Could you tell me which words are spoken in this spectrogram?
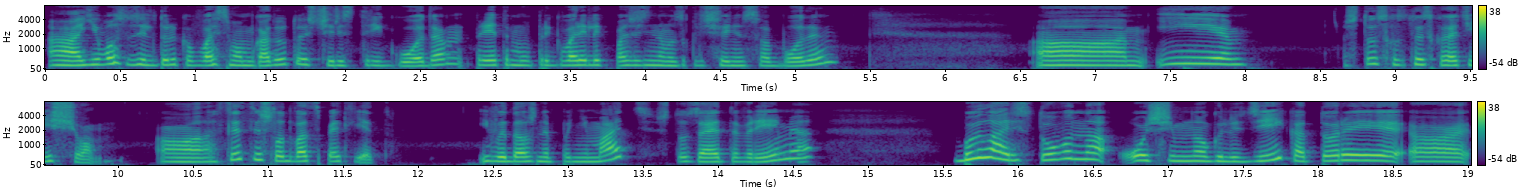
А, его судили только в восьмом году, то есть через три года. При этом его приговорили к пожизненному заключению свободы. А, и что стоит сказать еще? А, следствие шло 25 лет. И вы должны понимать, что за это время было арестовано очень много людей, которые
